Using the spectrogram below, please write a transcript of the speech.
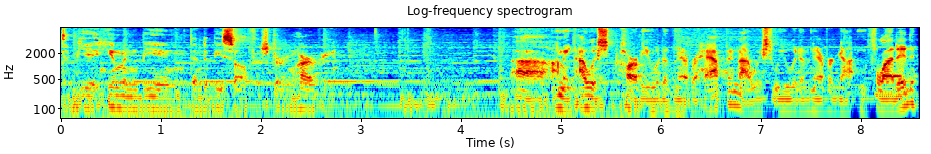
to be a human being than to be selfish during Harvey. Uh, I mean, I wish Harvey would have never happened. I wish we would have never gotten flooded.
